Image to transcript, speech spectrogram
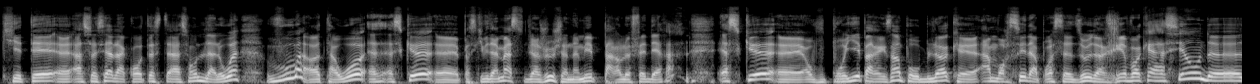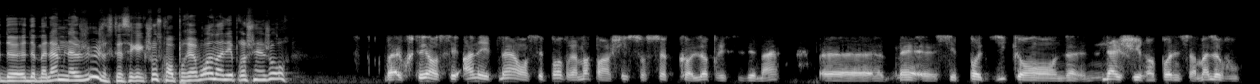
qui était associé à la contestation de la loi. Vous, à Ottawa, est-ce que, euh, parce qu'évidemment, la juge est nommée par le fédéral, est-ce que euh, vous pourriez, par exemple, au bloc, euh, amorcer la procédure de révocation de, de, de Mme la juge? Est-ce que c'est quelque chose qu'on pourrait voir dans les prochains jours? Ben, écoutez, on honnêtement, on ne s'est pas vraiment penché sur ce cas-là précisément, mais c'est pas dit qu'on n'agira pas nécessairement. Là, vous,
